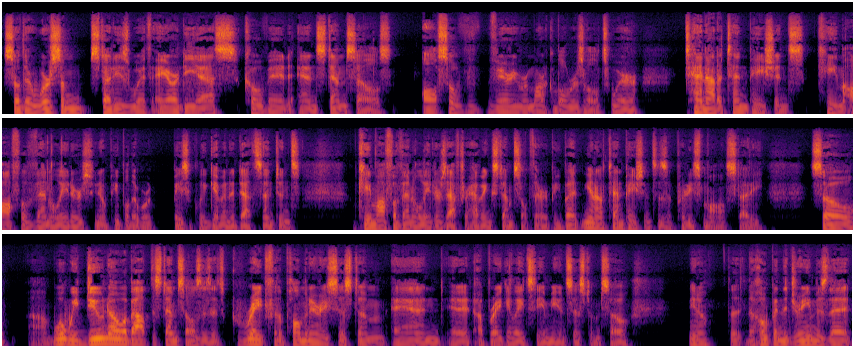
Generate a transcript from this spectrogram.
So there were some studies with ARDS, COVID, and stem cells, also very remarkable results where 10 out of 10 patients came off of ventilators, you know, people that were basically given a death sentence came off of ventilators after having stem cell therapy. But, you know, 10 patients is a pretty small study. So um, what we do know about the stem cells is it's great for the pulmonary system and it upregulates the immune system. So, you know, the, the hope and the dream is that,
